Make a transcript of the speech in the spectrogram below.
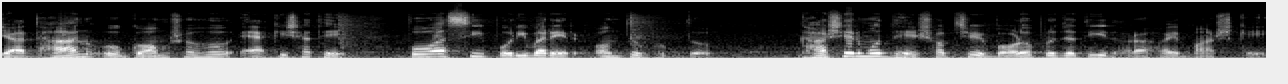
যা ধান ও গম সহ একই সাথে পোয়াসি পরিবারের অন্তর্ভুক্ত। ঘাসের মধ্যে সবচেয়ে বড় প্রজাতি ধরা হয় বাঁশকে।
